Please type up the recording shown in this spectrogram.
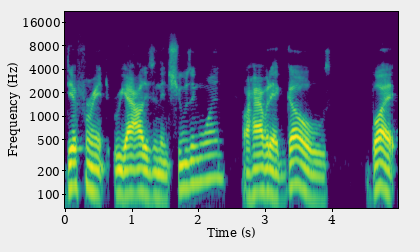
different realities and then choosing one or however that goes. But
